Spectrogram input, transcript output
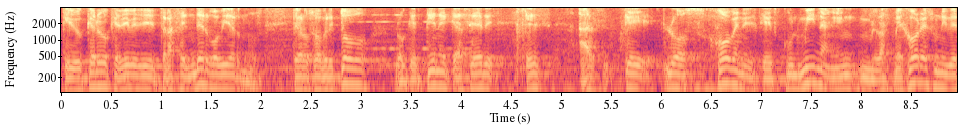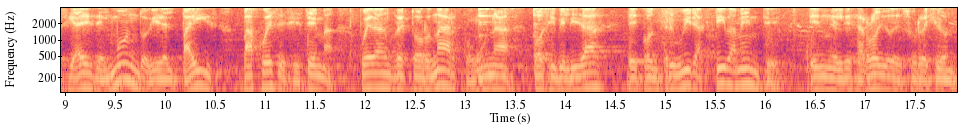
que yo creo que debe de trascender gobiernos, pero sobre todo lo que tiene que hacer es que los jóvenes que culminan en las mejores universidades del mundo y del país bajo ese sistema puedan retornar con una posibilidad de contribuir activamente en el desarrollo de su región.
